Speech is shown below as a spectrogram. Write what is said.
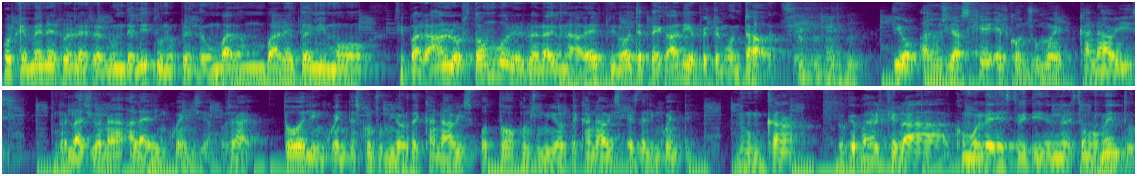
Porque en Venezuela eso era un delito, uno prende un, ba- un bareto ahí mismo, si pasaban los tombos, eso era de una vez, primero te pegaban y después te montaban. Tío, ¿asocias que el consumo de cannabis relaciona a la delincuencia? O sea, ¿todo delincuente es consumidor de cannabis o todo consumidor de cannabis es delincuente? Nunca. Lo que pasa es que la, como le estoy diciendo en estos momentos,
